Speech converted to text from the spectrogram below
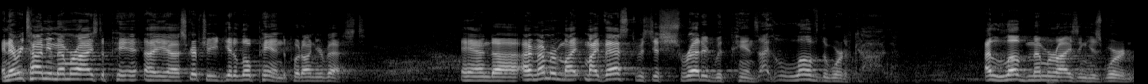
And every time you memorized a, pin, a uh, scripture, you'd get a little pin to put on your vest. And uh, I remember my, my vest was just shredded with pins. I love the Word of God. I love memorizing His Word.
